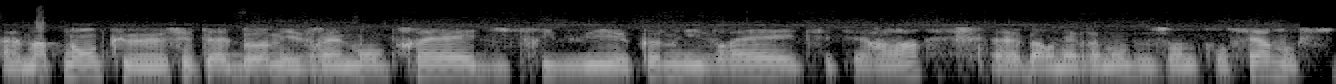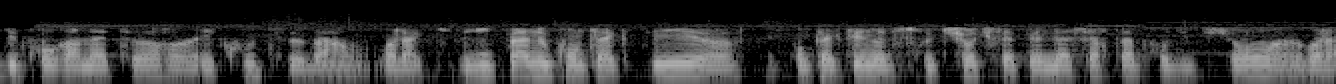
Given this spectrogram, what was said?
Maintenant que cet album est vraiment prêt, distribué comme les vrais, etc. ben, on a vraiment besoin de concerts. Donc si des programmateurs écoutent, ben voilà, qu'ils n'hésitent pas à nous contacter, euh, contacter notre structure qui s'appelle La Certa Production. euh, voilà.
